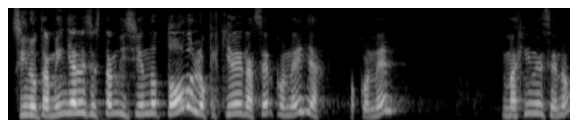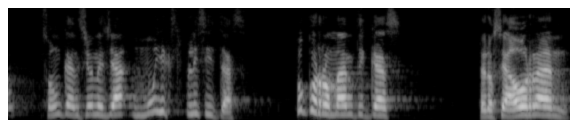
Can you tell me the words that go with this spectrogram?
sino también ya les están diciendo todo lo que quieren hacer con ella o con él. Imagínense, ¿no? Son canciones ya muy explícitas, poco románticas, pero se ahorran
